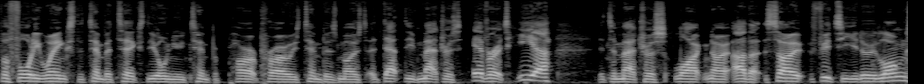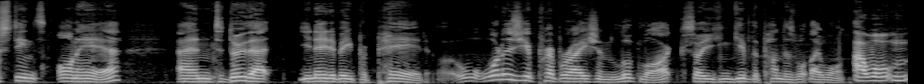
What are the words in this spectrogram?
For 40 winks, the Temper Tex, the all new Tempur Pro is Tempur's most adaptive mattress ever. It's here. It's a mattress like no other. So, Fitzy, you do long stints on air, and to do that, you need to be prepared. What does your preparation look like so you can give the punters what they want? Uh, well,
